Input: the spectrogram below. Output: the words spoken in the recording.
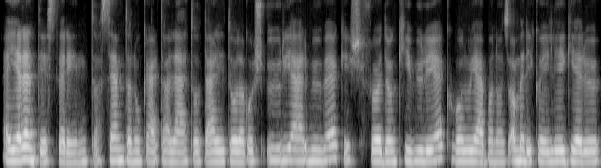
E jelentés szerint a szemtanúk által látott állítólagos űrjárművek és földön kívüliek valójában az amerikai légierő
